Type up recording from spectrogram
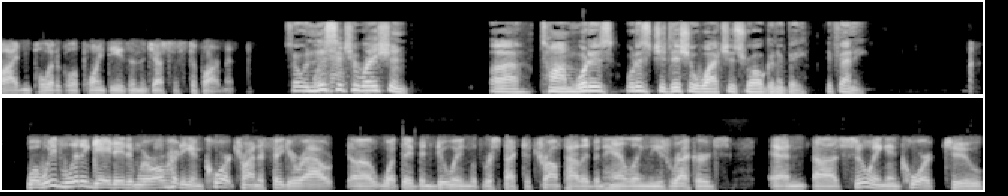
Biden political appointees in the Justice Department. So, in what this situation uh, Tom, what is what is Judicial Watch's role going to be, if any? Well, we've litigated and we're already in court trying to figure out uh, what they've been doing with respect to Trump, how they've been handling these records, and uh, suing in court to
